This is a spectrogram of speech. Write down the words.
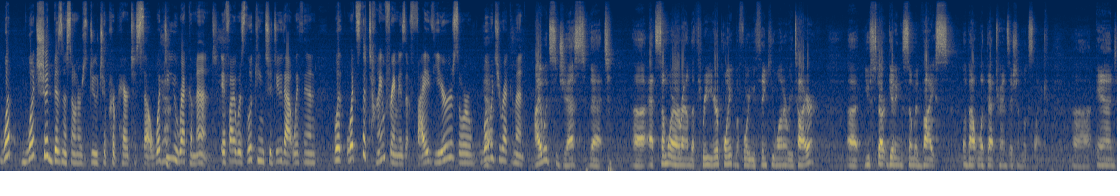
What what should business owners do to prepare to sell? What do you recommend if I was looking to do that within what what's the time frame? Is it five years or what Yeah. would you recommend? I would suggest that uh, at somewhere around the three year point before you think you want to retire, uh, you start getting some advice about what that transition looks like. Uh, and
